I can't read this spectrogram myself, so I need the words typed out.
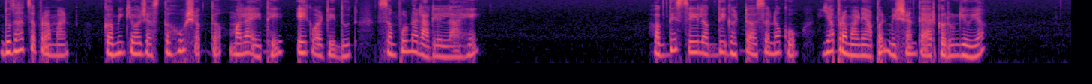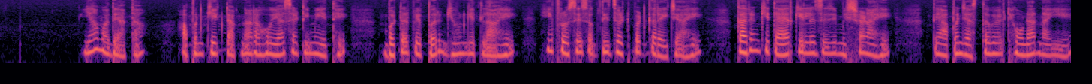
दुधाचं प्रमाण कमी किंवा जास्त होऊ शकतं. मला येथे एक वाटी दूध संपूर्ण लागलेलं आहे. अगदी सेल अगदी घट्ट असं नको. याप्रमाणे आपण मिश्रण तयार करून घेऊया. यामध्ये आता आपण केक टाकणार आहोत. यासाठी मी येथे बटर पेपर घेऊन घेतला आहे. ही प्रोसेस अगदी झटपट करायची आहे. कारण की तयार केलेलं जे मिश्रण आहे ते आपण जास्त वेळ ठेवणार नाही आहे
